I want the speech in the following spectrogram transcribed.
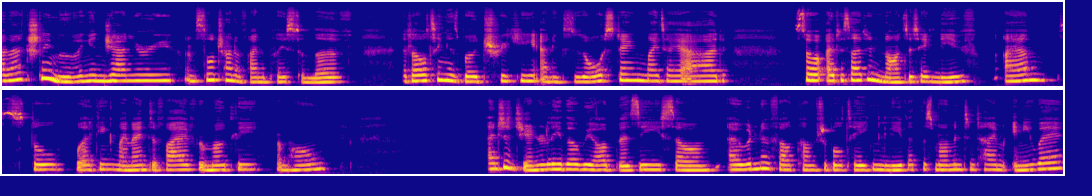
I'm actually moving in January. I'm still trying to find a place to live. Adulting is both tricky and exhausting, might I add. So I decided not to take leave. I am still working my 9 to 5 remotely from home. And just generally, though, we are busy, so I wouldn't have felt comfortable taking leave at this moment in time anyway.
